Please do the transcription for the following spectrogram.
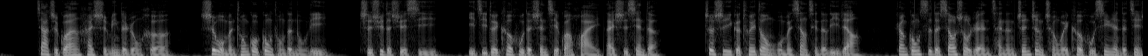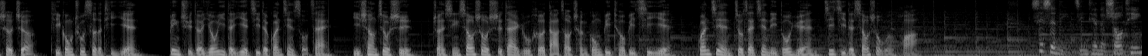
价值观和使命的融合，是我们通过共同的努力、持续的学习，以及对客户的深切关怀来实现的。这是一个推动我们向前的力量。让公司的销售人才能真正成为客户信任的建设者，提供出色的体验，并取得优异的业绩的关键所在。以上就是转型销售时代如何打造成功 B to B 企业，关键就在建立多元、积极的销售文化。谢谢你今天的收听。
